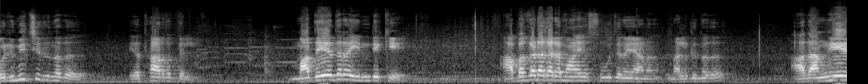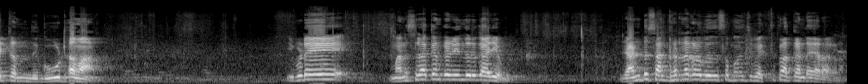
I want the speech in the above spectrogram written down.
ഒരുമിച്ചിരുന്നത് യഥാർത്ഥത്തിൽ മതേതര ഇന്ത്യയ്ക്ക് അപകടകരമായ സൂചനയാണ് നൽകുന്നത്. അത് അങ്ങേയറ്റം നിഗൂഢമാണ്. ഇവിടെ മനസ്സിലാക്കാൻ കഴിയുന്ന ഒരു കാര്യം രണ്ട് സംഘടനകളും ഇത് സംബന്ധിച്ച് വ്യക്തമാക്കാൻ തയ്യാറാകണം.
